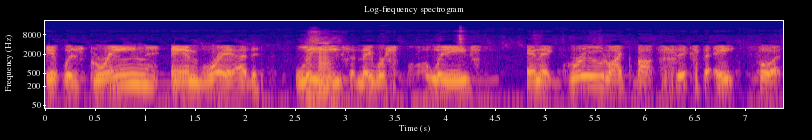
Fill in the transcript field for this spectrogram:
it was green and red leaves, and they were small leaves, and it grew like about six to eight foot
